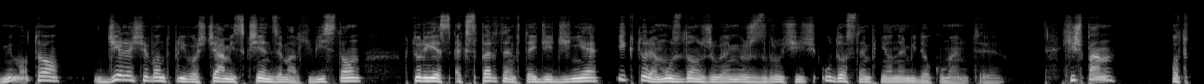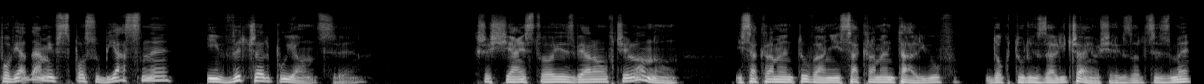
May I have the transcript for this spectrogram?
Mimo to dzielę się wątpliwościami z księdzem archiwistą, który jest ekspertem w tej dziedzinie i któremu zdążyłem już zwrócić udostępnione mi dokumenty. Hiszpan odpowiada mi w sposób jasny i wyczerpujący. Chrześcijaństwo jest wiarą wcieloną i sakramentów ani sakramentaliów, do których zaliczają się egzorcyzmy,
